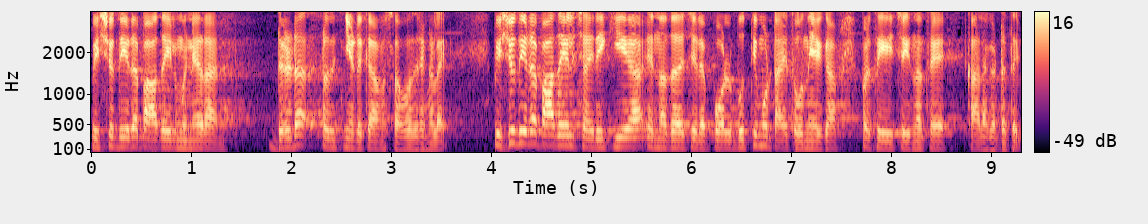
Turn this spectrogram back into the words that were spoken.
വിശുദ്ധിയുടെ പാതയിൽ മുന്നേറാൻ ദൃഢപ്രതിജ്ഞ എടുക്കാം സഹോദരങ്ങളെ. വിശുദ്ധിയുടെ പാതയിൽ ചരിക്കുക എന്നത് ചിലപ്പോൾ ബുദ്ധിമുട്ടായി തോന്നിയേക്കാം പ്രത്യേകിച്ച് ഇന്നത്തെ കാലഘട്ടത്തിൽ.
